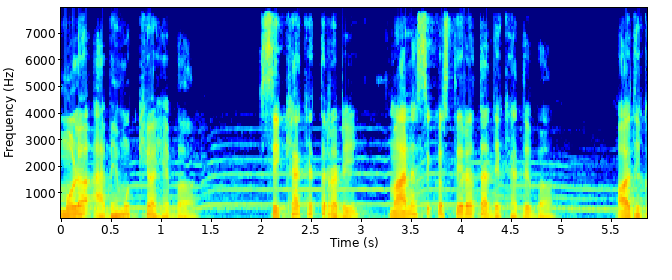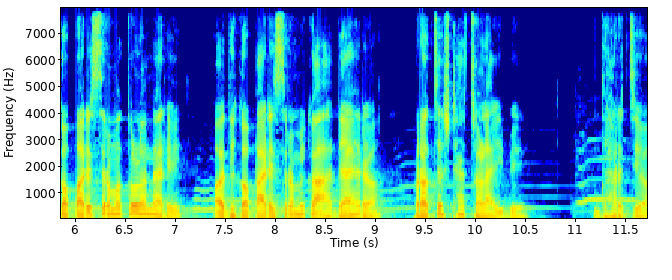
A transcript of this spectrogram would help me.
ମୂଳ ଆଭିମୁଖ୍ୟ ହେବ। ଶିକ୍ଷା କ୍ଷେତ୍ରରେ ମାନସିକ ସ୍ଥିରତା ଦେଖାଦେବ। ଅଧିକ ପରିଶ୍ରମ ତୁଳନାରେ ଅଧିକ ପାରିଶ୍ରମିକ ଆଦାୟର ପ୍ରଚେଷ୍ଟା ଚଳାଇବେ। ଧୈର୍ଯ୍ୟ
